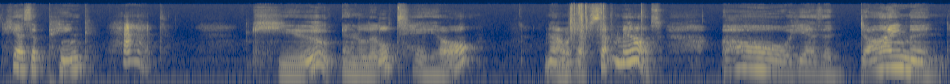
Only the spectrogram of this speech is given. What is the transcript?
He has a pink hat. Cute. And a little tail. Now we have something else. Oh, he has a diamond.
